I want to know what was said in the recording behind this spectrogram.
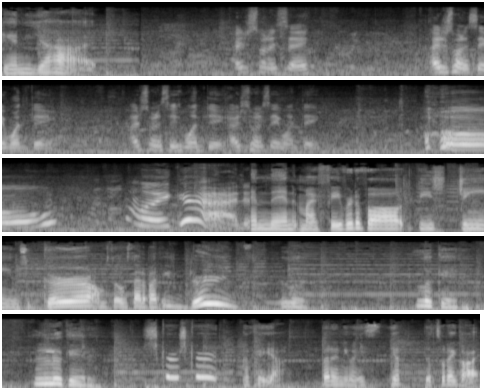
And yeah, I just want to say, I just want to say one thing. I just want to say one thing. I just want to say one thing. Oh my god! And then my favorite of all, these jeans. Girl, I'm so excited about these jeans. Look. Look at it. Look at it. Skirt, skirt. Okay, yeah. But anyways, yep, that's what I got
